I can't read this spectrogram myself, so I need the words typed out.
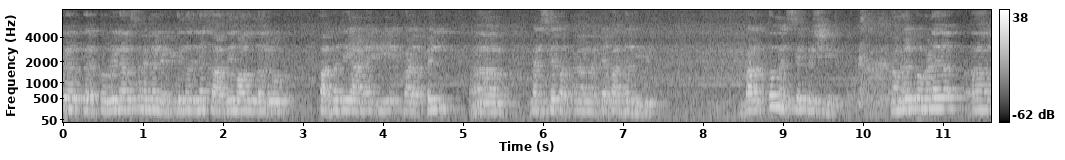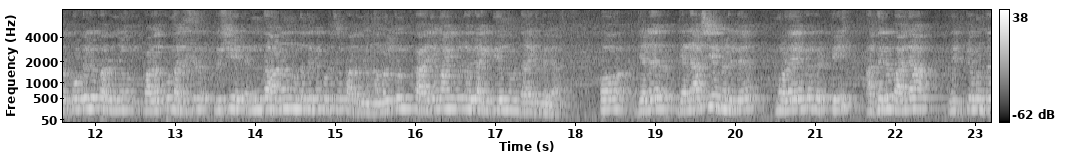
പേർക്ക് തൊഴിലവസരങ്ങൾ ലഭിക്കുന്നതിനും സാധ്യമാകുന്ന ഒരു പദ്ധതിയാണ് ഈ വളപ്പിൽ മത്സ്യ മറ്റേ പദ്ധതി. വളപ്പ് മത്സ്യകൃഷി നമ്മളിപ്പോൾ ഇവിടെ റിപ്പോർട്ടിൽ പറഞ്ഞു വളപ്പ് മത്സ്യകൃഷി എന്താണെന്നുള്ളതിനെ കുറിച്ച് പറഞ്ഞു. നമ്മൾക്കും കാര്യമായിട്ടുള്ള ഒരു ഐഡിയ ഒന്നും ഉണ്ടായിരുന്നില്ല. അപ്പോൾ ജല ജലാശയങ്ങളിൽ മുളയൊക്കെ കെട്ടി അതിൽ വല നെറ്റ് കൊണ്ട്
